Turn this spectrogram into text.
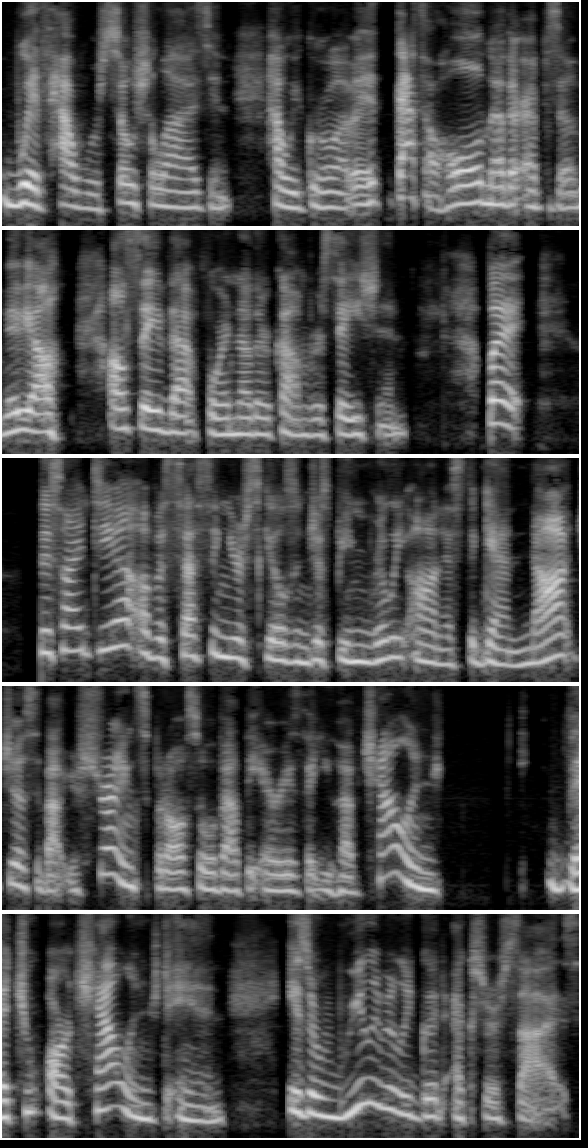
with how we're socialized and how we grow up. It, that's a whole nother episode. Maybe I'll I'll save that for another conversation. But this idea of assessing your skills and just being really honest, again, not just about your strengths, but also about the areas that you have challenged that you are challenged in is a really, really good exercise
